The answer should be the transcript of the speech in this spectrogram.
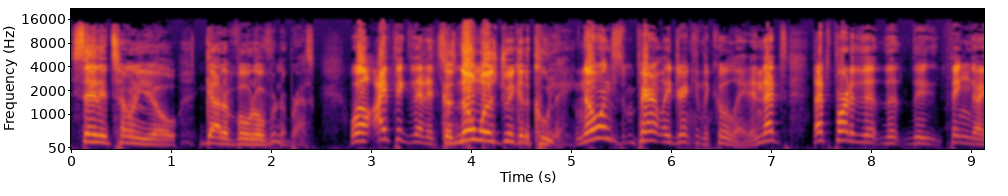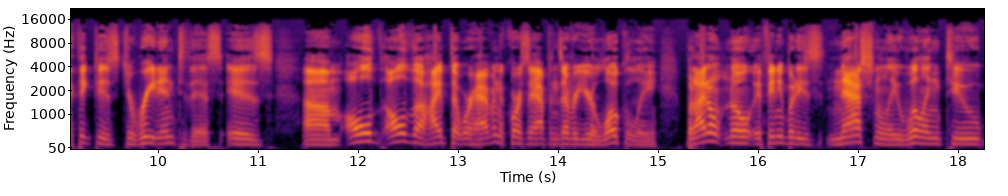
San Antonio got a vote over Nebraska. Well, I think that it's Because no one's drinking the Kool Aid. no one's apparently drinking the Kool Aid, and that's that's part of the, the, the thing that I think is to read into this is um, all all the hype that we're having. Of course, it happens every year locally, but I don't know if anybody's nationally willing to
